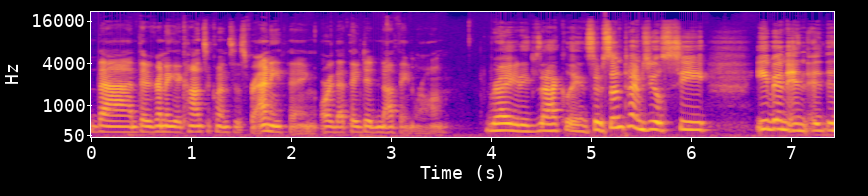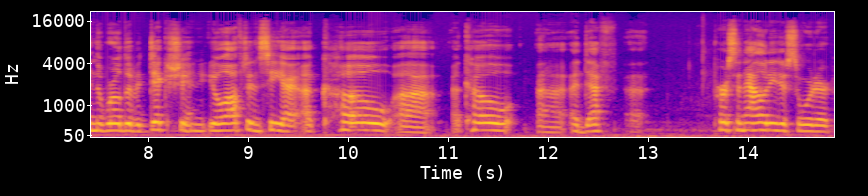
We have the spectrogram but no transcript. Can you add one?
that they're going to get consequences for anything or that they did nothing wrong. Right, exactly. And so sometimes you'll see, even in in the world of addiction, you'll often see a, a co uh, a co uh, a def uh, personality disorder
